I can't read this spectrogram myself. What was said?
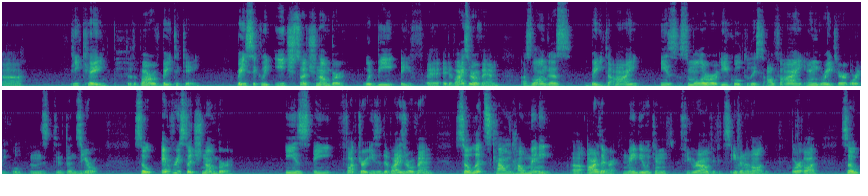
uh, pk to the power of beta k. Basically, each such number would be a, a divisor of n as long as beta i is smaller or equal to this alpha i and greater or equal than, than 0. So every such number is a factor, is a divisor of n. So let's count how many uh, are there. Maybe we can figure out if it's even or odd or odd. So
